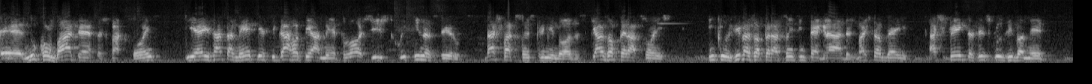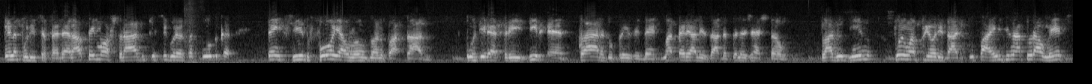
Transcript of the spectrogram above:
é, no combate a essas facções e é exatamente esse garroteamento logístico e financeiro das facções criminosas que as operações, inclusive as operações integradas, mas também as feitas exclusivamente pela Polícia Federal, tem mostrado que segurança pública tem sido, foi ao longo do ano passado, por diretriz é, clara do presidente, materializada pela gestão Flávio Dino, foi uma prioridade para o país e, naturalmente,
